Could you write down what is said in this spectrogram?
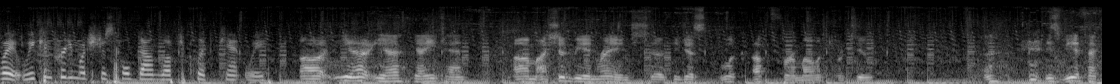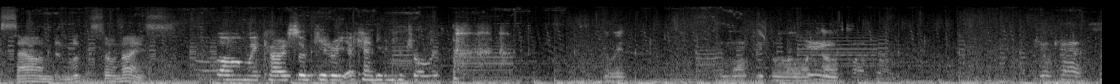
Wait, we can pretty much just hold down left click, can't we? Uh, yeah, yeah, yeah, you can. Um, I should be in range, so if you just look up for a moment or two. These VFX sound and look so nice. Oh my car is so jittery, I can't even control it. Do it. The more people will want Yay, Kill cats.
